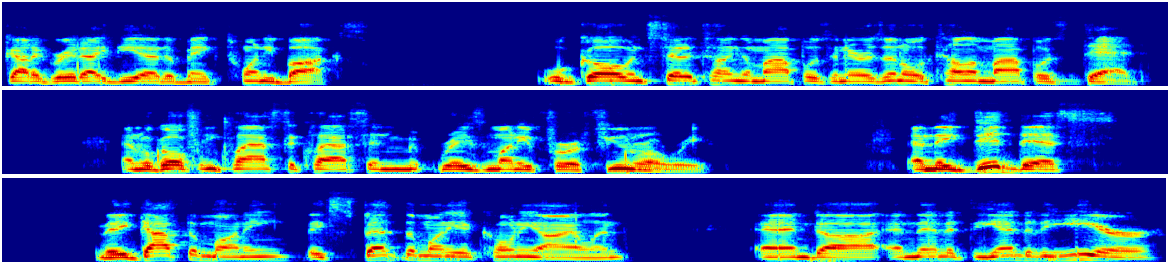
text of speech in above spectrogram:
got a great idea to make 20 bucks. We'll go instead of telling him Mapo's in Arizona, we'll tell him Mapo's dead. And we'll go from class to class and raise money for a funeral wreath. And they did this. They got the money. They spent the money at Coney Island. And uh, and then at the end of the year,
